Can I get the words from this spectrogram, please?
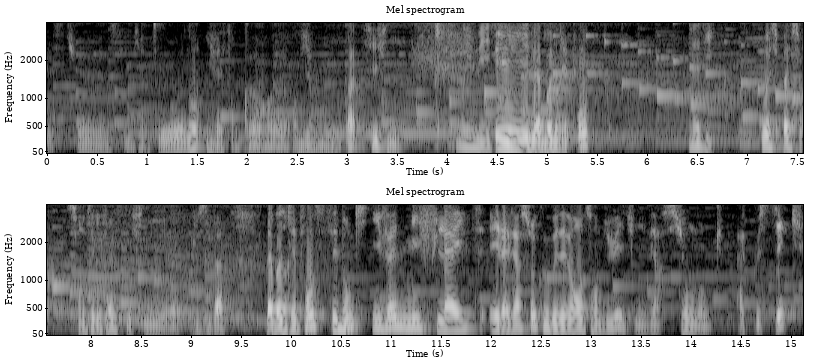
Est-ce que c'est bientôt? Non, il reste encore euh, environ. Ah, c'est fini. Oui, mais Et la bonne réponse, vas-y. Ouais, c'est pas sur, sur mon téléphone, c'était fini, euh, je sais pas. La bonne réponse, c'est donc Evenly Flight. Et la version que vous avez entendue est une version donc acoustique,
